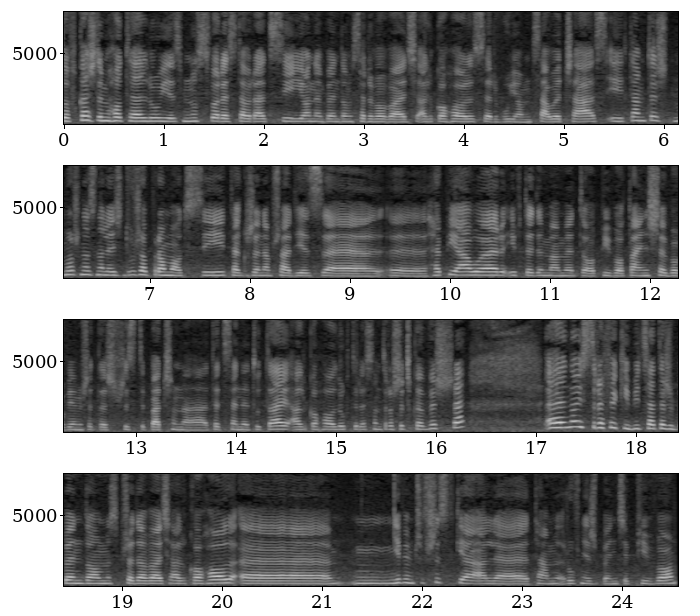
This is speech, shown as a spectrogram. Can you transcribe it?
To w każdym hotelu jest mnóstwo restauracji i one będą serwować alkohol, serwują cały czas i tam też można znaleźć dużo promocji, także na przykład jest e, e, happy hour i wtedy mamy to piwo tańsze, bo wiem, że też wszyscy patrzą na te ceny tutaj alkoholu, które są troszeczkę wyższe. E, No i strefy kibica też będą sprzedawać alkohol. E, mm, Nie wiem czy wszystkie, ale tam również będzie piwo.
